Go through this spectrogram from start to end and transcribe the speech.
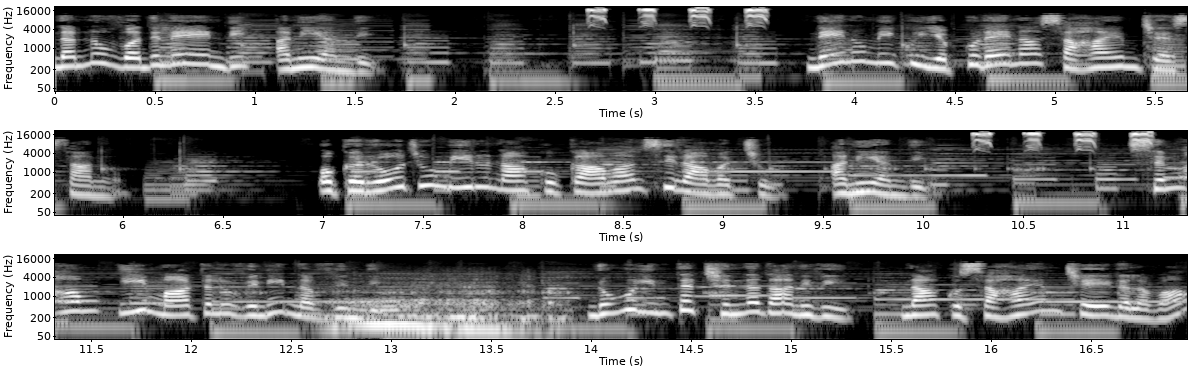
నన్ను వదిలేయండి అని అంది. నేను మీకు ఎప్పుడైనా సహాయం చేస్తాను. ఒక రోజు మీరు నాకు కావాల్సి రావచ్చు. అని అంది. సింహం ఈ మాటలు విని నవ్వింది. నువ్వు ఇంత చిన్నదానివి నాకు సహాయం చేయగలవా?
